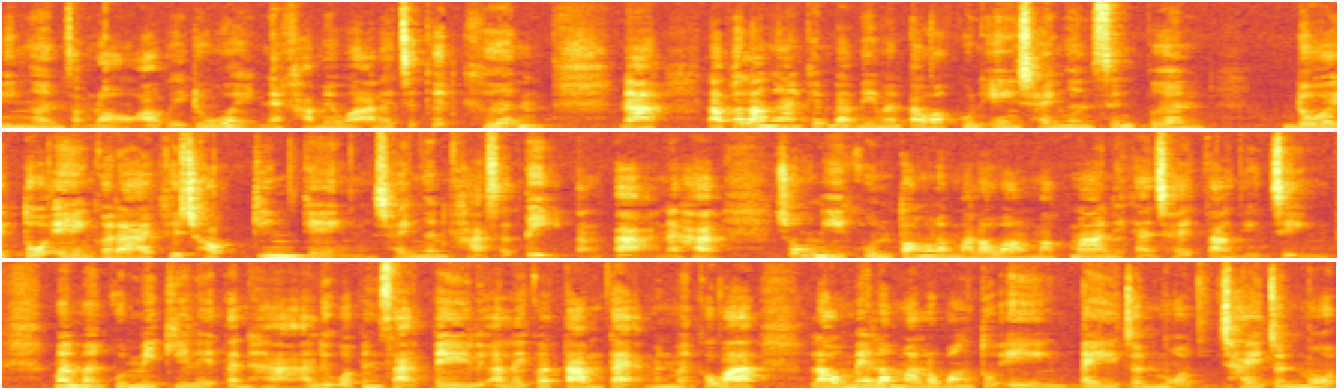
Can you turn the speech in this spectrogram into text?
มีเงินสำรองเอาไว้ด้วยนะคะ ไม่ว่าอะไรจะเกิดขึ้นนะแล้วพลังงานขึ้นแบบนี้มันแปลว่าคุณเองใช้เงินสิ้นเปลือง โดยตัวเองก็ได้คือช้อปกิ้งเก่ง ใช้เงินขาดสติต่างๆนะคะ ช่วงนี้คุณต้องระมัดระวังมากๆในการใช้ตังจริง ๆ มันเหมือนคุณมีกิเลสตัณหา หรือว่าเป็นสายเปย์หรืออะไรก็ตามแต่มันเหมือนกับว่าเราไม่ระมัดระวังตัวเองเปย์จนหมด ใช้จนหมด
